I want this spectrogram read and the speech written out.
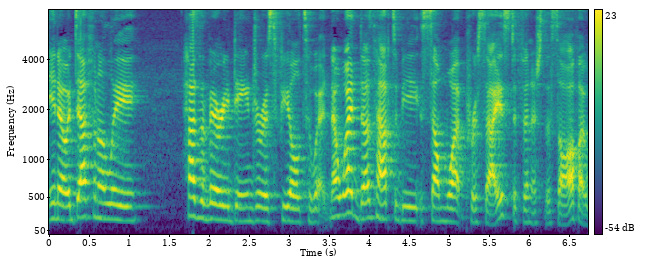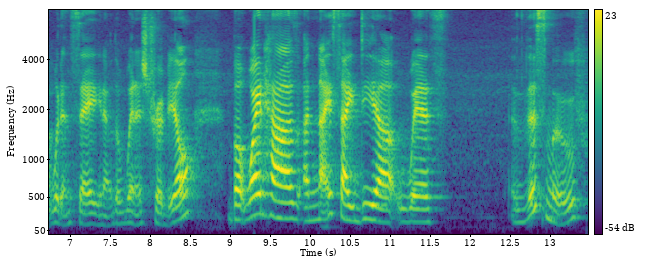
you know, it definitely has a very dangerous feel to it. Now, white does have to be somewhat precise to finish this off. I wouldn't say, you know, the win is trivial, but white has a nice idea with this move.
